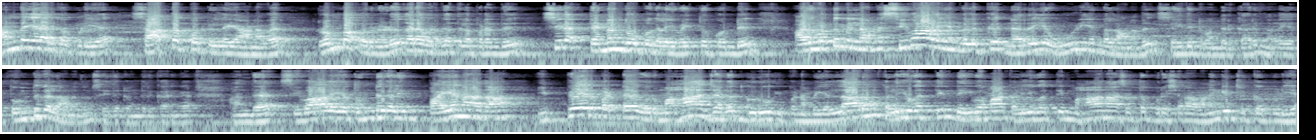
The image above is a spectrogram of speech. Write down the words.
தந்தையா இருக்கக்கூடிய சாத்தப்ப பிள்ளையானவர் ரொம்ப ஒரு நடுத்தர வர்க்கத்துல பிறந்து சில தென்னந்தோப்புகளை வைத்துக்கொண்டு அது மட்டும் இல்லாம சிவாலயங்களுக்கு நிறைய ஊழியங்கள் ஆனது செய்துட்டு வந்திருக்காரு நிறைய தொண்டுகள் ஆனதும் செய்துட்டு வந்திருக்காருங்க. அந்த சிவாலய தொண்டுகளின் பயனாதான் இப்பேற்பட்ட ஒரு மகா ஜெகத்குரு இப்ப நம்ம எல்லாரும் கலியுகத்தின் தெய்வமா கலியுகத்தின் மகானா சித்த புருஷரா வணங்கிட்டு இருக்கக்கூடிய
